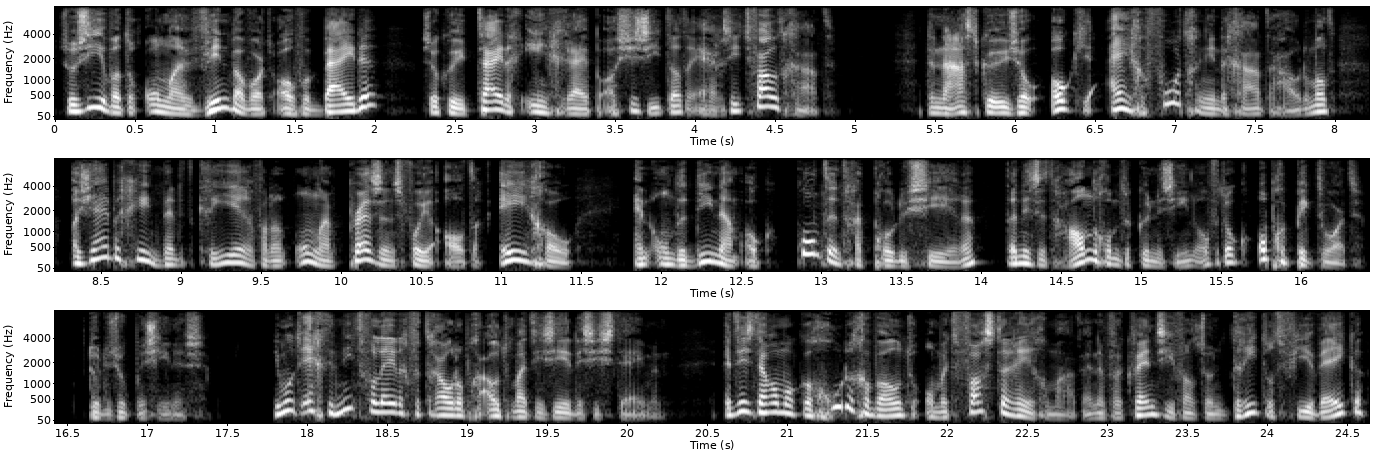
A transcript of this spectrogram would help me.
Zo zie je wat er online vindbaar wordt over beide, zo kun je tijdig ingrijpen als je ziet dat er ergens iets fout gaat. Daarnaast kun je zo ook je eigen voortgang in de gaten houden, want als jij begint met het creëren van een online presence voor je alter ego en onder die naam ook content gaat produceren, dan is het handig om te kunnen zien of het ook opgepikt wordt door de zoekmachines. Je moet echter niet volledig vertrouwen op geautomatiseerde systemen. Het is daarom ook een goede gewoonte om met vaste regelmaat en een frequentie van zo'n 3 tot 4 weken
